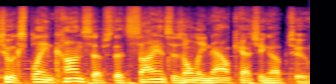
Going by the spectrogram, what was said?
to explain concepts that science is only now catching up to.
